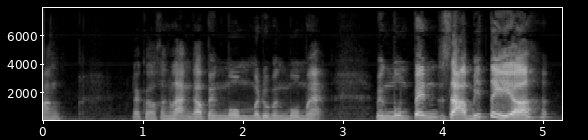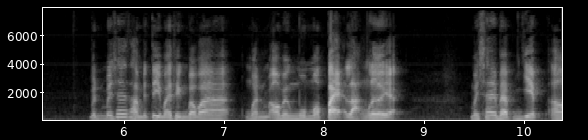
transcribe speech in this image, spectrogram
มั้งแล้วก็ข้างหลังครับแมงมุมมาดูแมงมุมฮะแมงมุมเป็นสามมิติเหรอเป็นไม่ใช่สามมิติหมายถึงแบบว่าเหมือนเอาแมงมุมมาแปะหลังเลยอะไม่ใช่แบบเย็บเอา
